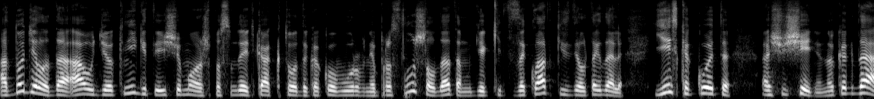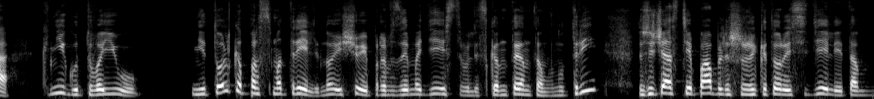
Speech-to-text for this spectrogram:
Одно дело, да, аудиокниги ты еще можешь посмотреть, как кто до какого уровня прослушал, да, там какие-то закладки сделал и так далее. Есть какое-то ощущение. Но когда книгу твою не только посмотрели, но еще и взаимодействовали с контентом внутри, то сейчас те паблишеры, которые сидели, там,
